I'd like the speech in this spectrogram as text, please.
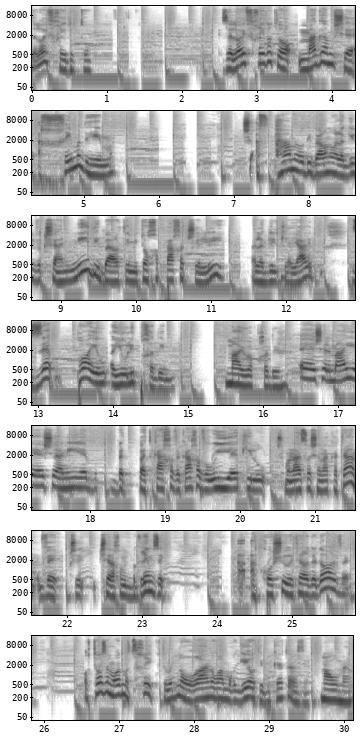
זה לא הפחיד אותו. זה לא הפחיד אותו, מה גם שהכי מדהים, שאף פעם לא דיברנו על הגיל, וכשאני דיברתי מתוך הפחד שלי על הגיל, כי היה לי, זה, פה היו, היו לי פחדים. מה היו הפחדים? אה, של מה יהיה שאני אהיה בת, בת ככה וככה והוא יהיה כאילו 18 שנה קטן וכשאנחנו מתבגרים זה הקושי הוא יותר גדול ואותו זה מאוד מצחיק הוא תמיד נורא נורא מרגיע אותי בקטע הזה מה הוא אומר?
